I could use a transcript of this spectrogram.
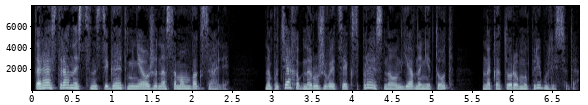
Вторая странность настигает меня уже на самом вокзале. На путях обнаруживается экспресс, но он явно не тот, на котором мы прибыли сюда.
